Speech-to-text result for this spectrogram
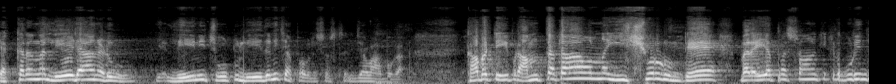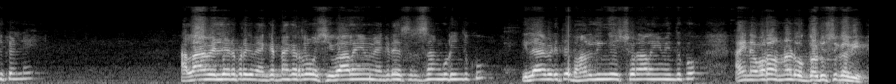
ఎక్కడన్నా లేడా అని అడుగు. లేని చోటు లేదని చెప్పవలసి వస్తుంది జవాబుగా. కాబట్టి ఇప్పుడు అంతటా ఉన్న ఈశ్వరుడు ఉంటే మరి అయ్యప్ప స్వామికి ఇక్కడ గుడి ఎందుకండి? అలా వెళ్ళేటప్పటికి వెంకటనగర్లో శివాలయం వెంకటేశ్వర స్వామి గుడి ఎందుకు? ఇలా పెడితే భానులింగేశ్వరాలయం ఎందుకు? ఆయన ఎవరో అన్నాడు గడుసు కవి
